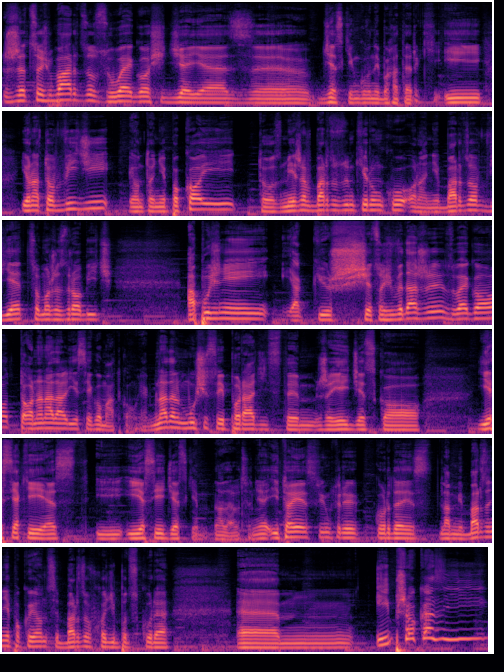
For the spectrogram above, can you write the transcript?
że coś bardzo złego się dzieje z dzieckiem głównej bohaterki. I, I ona to widzi, i on to niepokoi, to zmierza w bardzo złym kierunku, ona nie bardzo wie, co może zrobić. A później, jak już się coś wydarzy złego, to ona nadal jest jego matką. Jakby nadal musi sobie poradzić z tym, że jej dziecko jest jakie jest i, i, jest jej dzieckiem nadal, co nie? I to jest film, który, kurde, jest dla mnie bardzo niepokojący, bardzo wchodzi pod skórę. Um, I przy okazji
